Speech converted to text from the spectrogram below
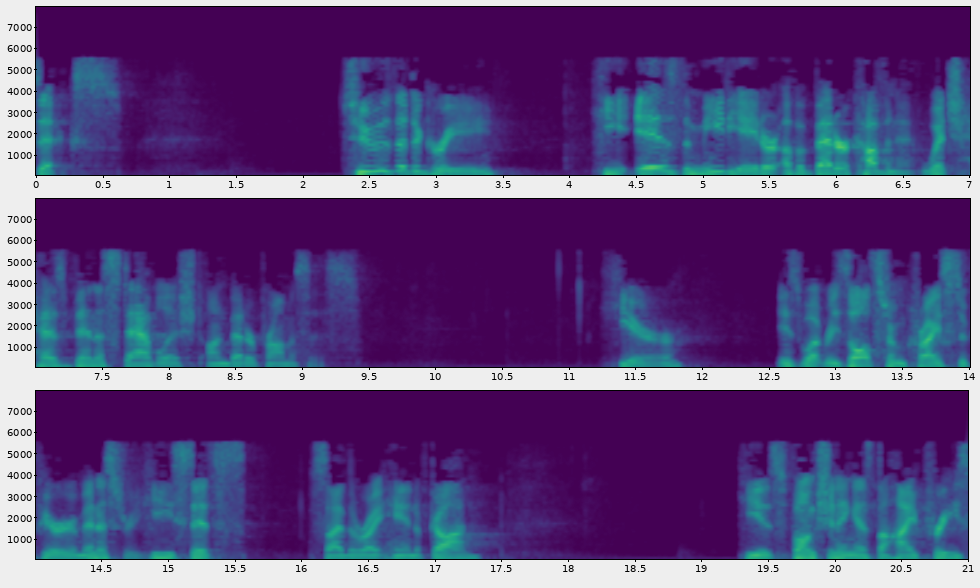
6 to the degree he is the mediator of a better covenant, which has been established on better promises. Here is what results from Christ's superior ministry. He sits beside the right hand of God. He is functioning as the high priest.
